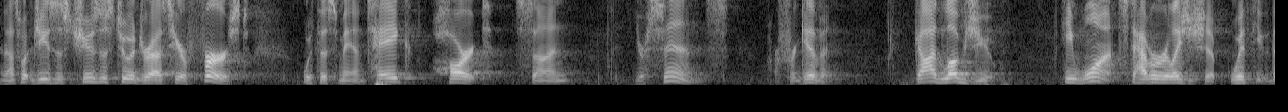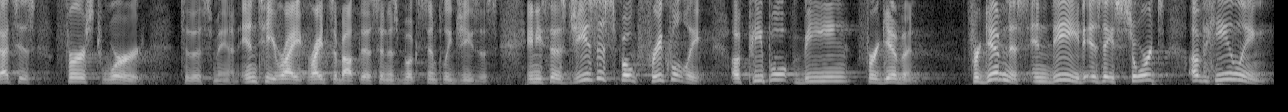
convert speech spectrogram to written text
And that's what Jesus chooses to address here first with this man. Take heart, son. Your sins are forgiven. God loves you. He wants to have a relationship with you. That's his first word to this man. N.T. Wright writes about this in his book, Simply Jesus. And he says, Jesus spoke frequently of people being forgiven. Forgiveness, indeed, is a sort of healing.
